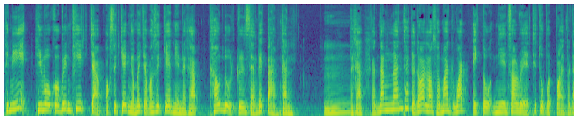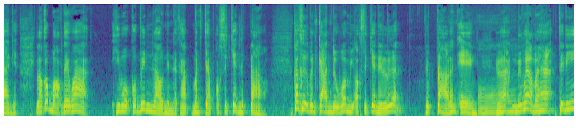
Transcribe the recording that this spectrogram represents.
ทีนี้ฮีโมโกลบินที่จับออกซิเจนกับไม่จับออกซิเจนเนี่ยนะครับเขาดูดกลืนแสงได้ต่างกันอืม นะครับดังนั้นถ้าเกิดว่าเราสามารถวัดไอตัว near infrared ที่ถูกปลดปล่อยมาได้เนี่ยเราก็บอกได้ว่าฮีโมโกลบินเราเนี่ยนะครับมันจับออกซิเจนหรือเปล่า ก็คือเป็นการดูว่ามีออกซิเจนในเลือดหรือเปล่านั่นเองอ๋อนะฮะนึกไม่ออกไหมฮะ ทีนี้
